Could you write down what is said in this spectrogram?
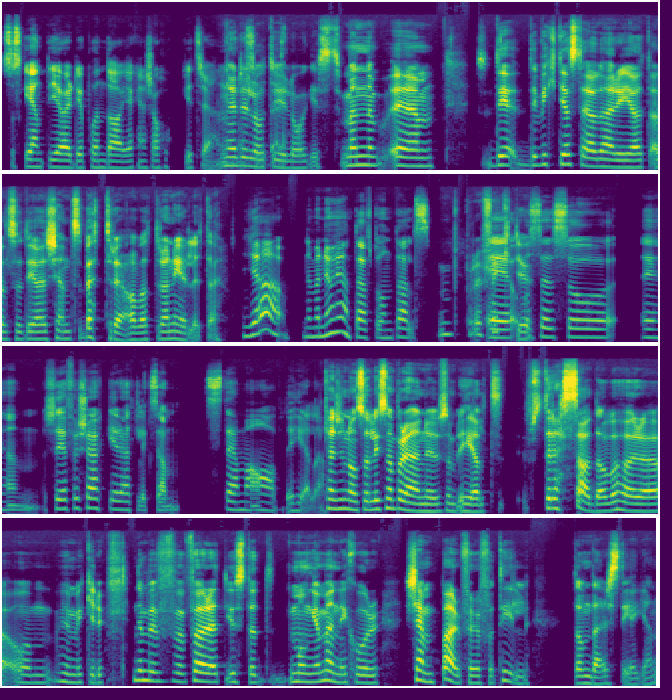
så ska jag inte göra det på en dag jag kanske har hockeyträning. Nej, det låter ju logiskt. Men ehm, det, det viktigaste av det här är ju att alltså, det har känts bättre av att dra ner lite. Ja, nej, men nu har jag inte haft ont alls. Mm, Perfekt ju. och sen så, ehm, så jag försöker att liksom stämma av det hela. Kanske någon som lyssnar på det här nu som blir helt stressad av att höra om hur mycket du... Nej, men för, för att just att många människor kämpar för att få till de där stegen.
